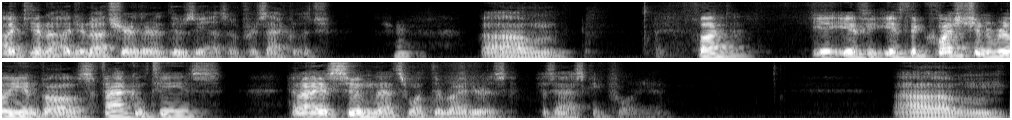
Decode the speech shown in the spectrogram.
I can I do not share their enthusiasm for sacrilege. Sure. Um, but if if the question really involves faculties, and I assume that's what the writer is is asking for here. Um,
